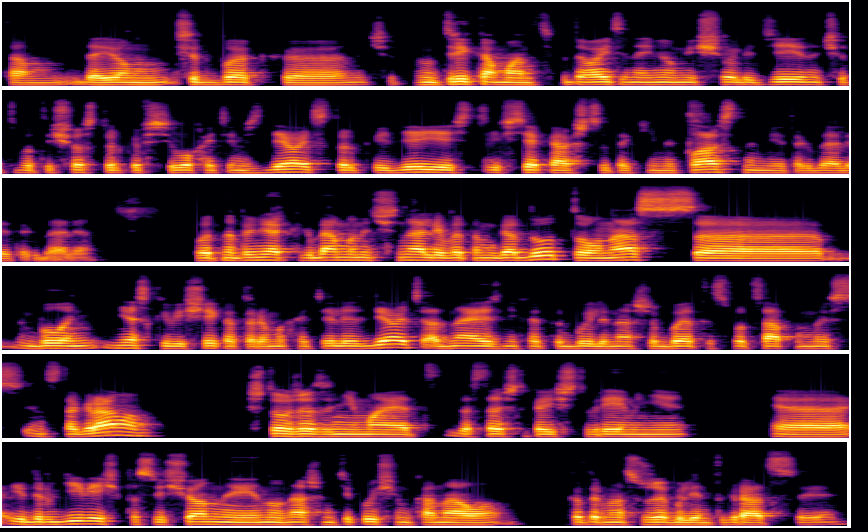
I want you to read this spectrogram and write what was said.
там даем фидбэк э, значит, внутри команд, типа, давайте наймем еще людей, значит, вот еще столько всего хотим сделать, столько идей есть, и все кажутся такими классными и так далее, и так далее. Вот, например, когда мы начинали в этом году, то у нас э, было несколько вещей, которые мы хотели сделать. Одна из них это были наши беты с WhatsApp и с Инстаграмом, что уже занимает достаточное количество времени, э, и другие вещи, посвященные ну, нашим текущим каналам, в которых у нас уже были интеграции,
